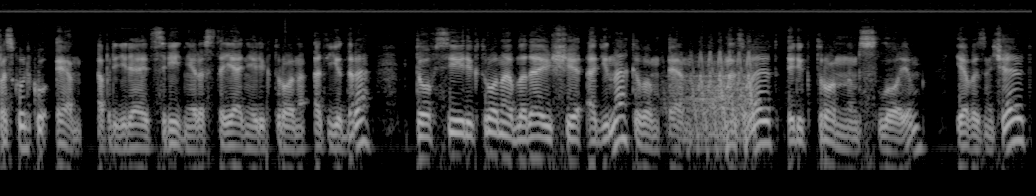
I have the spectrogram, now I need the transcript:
Поскольку n определяет среднее расстояние электрона от ядра, то все электроны, обладающие одинаковым n, называют электронным слоем и обозначают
